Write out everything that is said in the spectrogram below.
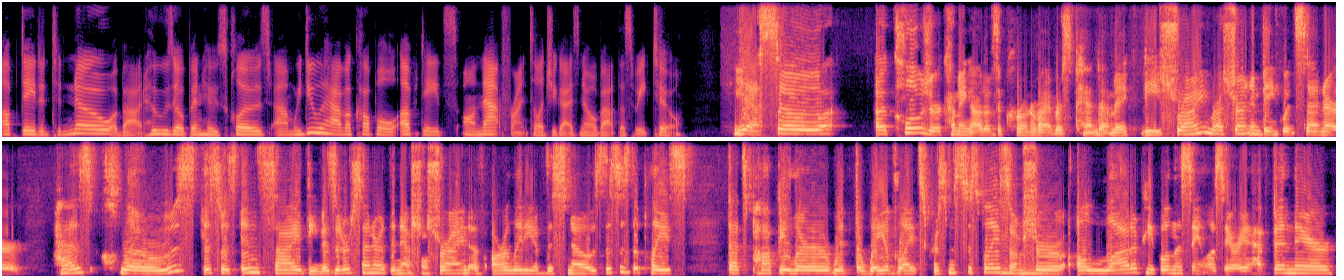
updated to know about who's open, who's closed, um, we do have a couple updates on that front to let you guys know about this week, too. Yeah. So, a closure coming out of the coronavirus pandemic, the Shrine Restaurant and Banquet Center has closed. This was inside the visitor center at the National Shrine of Our Lady of the Snows. This is the place that's popular with the Way of Lights Christmas display. So mm-hmm. I'm sure a lot of people in the St. Louis area have been there,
